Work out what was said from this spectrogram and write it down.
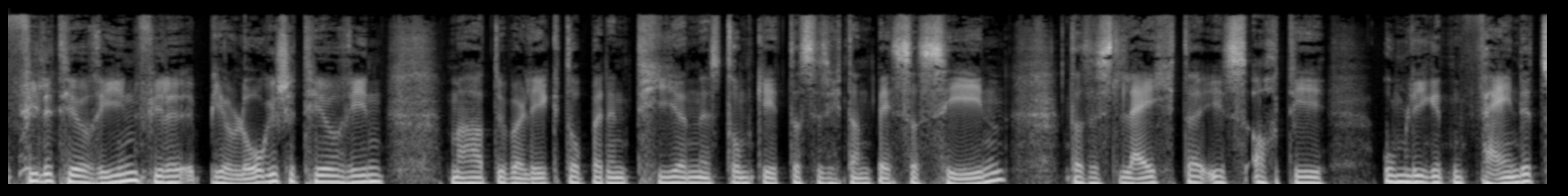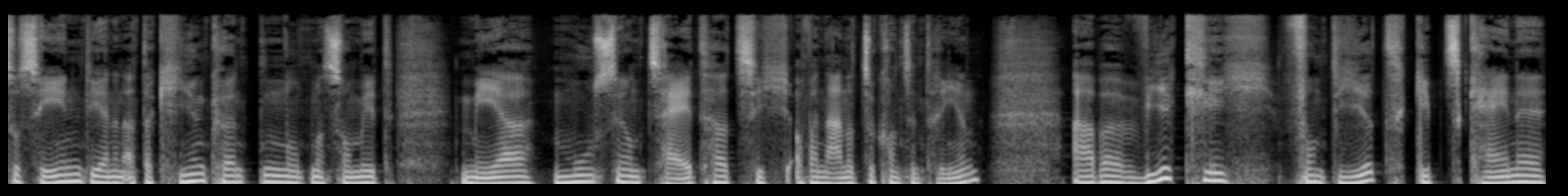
viele Theorien, viele biologische Theorien. Man hat überlegt, ob bei den Tieren es darum geht, dass sie sich dann besser sehen, dass es leichter ist, auch die umliegenden Feinde zu sehen, die einen attackieren könnten und man somit mehr Muße und Zeit hat, sich aufeinander zu konzentrieren. Aber wirklich fundiert gibt's keine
